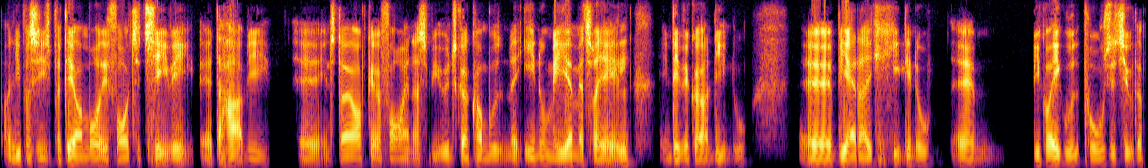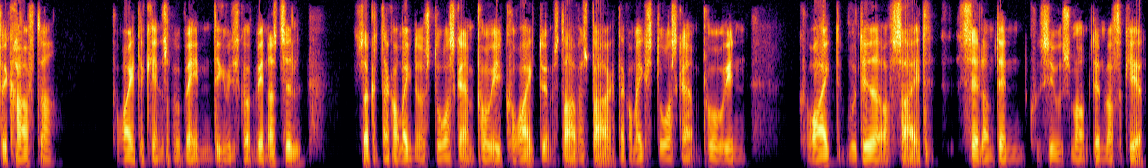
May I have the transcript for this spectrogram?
og lige præcis på det område i forhold til tv, øh, der har vi øh, en større opgave foran os. Vi ønsker at komme ud med endnu mere materiale, end det vi gør lige nu. Øh, vi er der ikke helt endnu. Øh, vi går ikke ud positivt og bekræfter korrekte kendelser på banen. Det kan vi lige så godt vende os til. Så der kommer ikke noget storskærm på et korrekt dømt straffespark. Der kommer ikke storskærm på en korrekt vurderet offside, selvom den kunne se ud som om den var forkert.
